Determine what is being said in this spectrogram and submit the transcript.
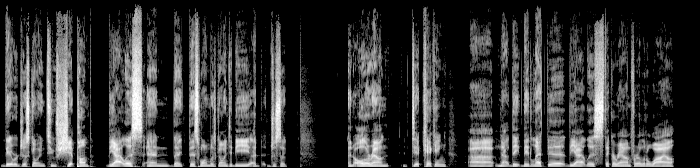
they were just going to shit pump the Atlas, and like this one was going to be a, just a an all around dick kicking. Uh, now they they let the the Atlas stick around for a little while.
